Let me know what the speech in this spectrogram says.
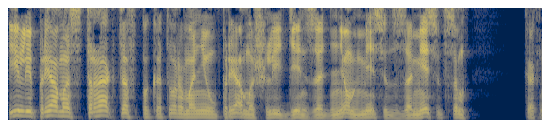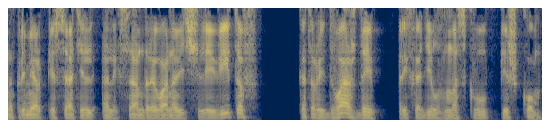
или прямо с трактов, по которым они упрямо шли день за днем, месяц за месяцем, как, например, писатель Александр Иванович Левитов, который дважды приходил в Москву пешком.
